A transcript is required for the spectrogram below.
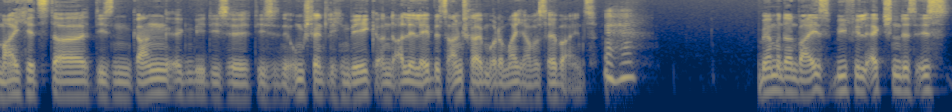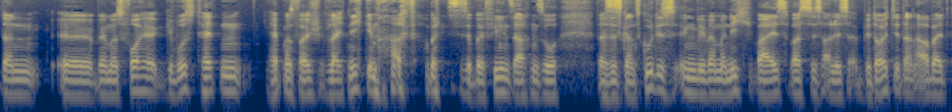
mache ich jetzt da diesen Gang, irgendwie diese, diesen umständlichen Weg und alle Labels anschreiben oder mache ich einfach selber eins? Mhm. Wenn man dann weiß, wie viel Action das ist, dann, äh, wenn wir es vorher gewusst hätten, hätte man es vielleicht nicht gemacht, aber das ist ja bei vielen Sachen so, dass es ganz gut ist, irgendwie, wenn man nicht weiß, was das alles bedeutet an Arbeit.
